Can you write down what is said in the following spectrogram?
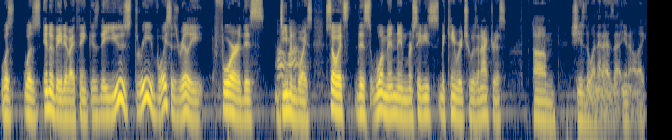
was was innovative, I think, is they use three voices really for this demon wow. voice. So it's this woman named Mercedes McCambridge, who is an actress. Um, she's the one that has that, you know, like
